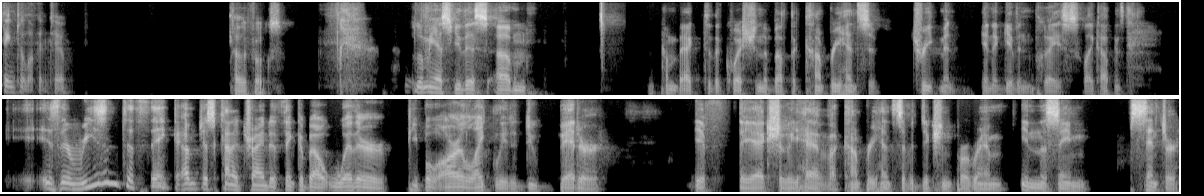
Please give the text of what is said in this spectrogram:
thing to look into. Other folks? Let me ask you this. um, Come back to the question about the comprehensive treatment in a given place like Hopkins. Is there reason to think, I'm just kind of trying to think about whether people are likely to do better if they actually have a comprehensive addiction program in the same center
